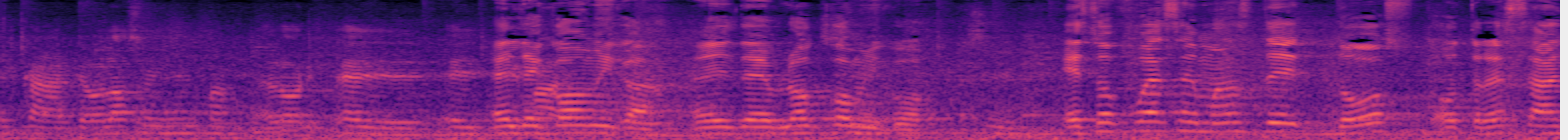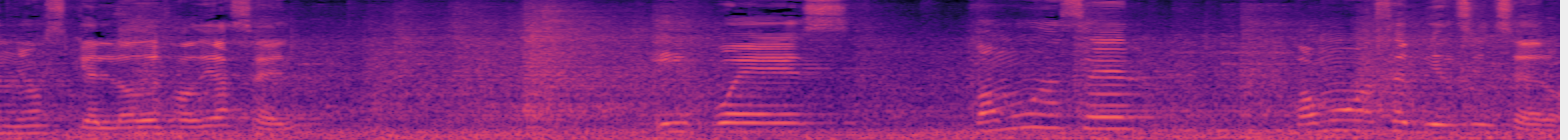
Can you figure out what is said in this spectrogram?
el canal de Hola Soy Germán, el, el, el, El de cómica, el de blog cómico. Sí. Eso fue hace más de dos o tres años que él lo dejó de hacer. Y pues, vamos a ser, vamos a ser bien sinceros.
